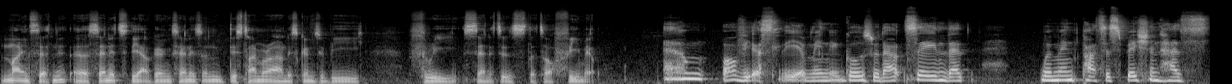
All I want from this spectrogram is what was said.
ninth Senate, uh, Senate, the outgoing Senate, and this time around it's going to be three senators that are female? Um, obviously, I mean, it goes without saying that women participation has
